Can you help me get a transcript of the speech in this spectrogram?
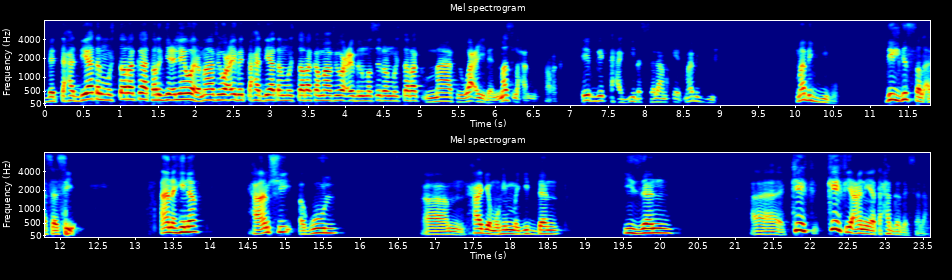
بالتحديات المشتركة ترجع لي ورا. ما في وعي بالتحديات المشتركة ما في وعي بالمصير المشترك ما في وعي بالمصلحة المشتركة. يبقى انت حتجيب السلام كيف؟ ما بتجيب ما بتجيبه. دي القصة الأساسية. أنا هنا حامشي أقول حاجة مهمة جدا. اذا كيف كيف يعني يتحقق السلام؟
